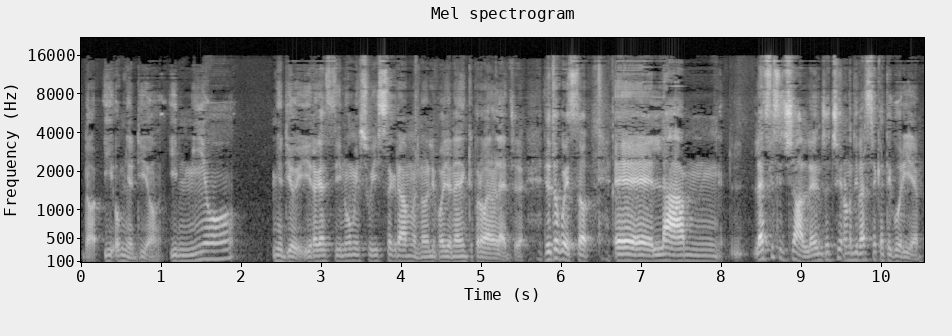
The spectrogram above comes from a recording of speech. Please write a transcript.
no, oh mio dio, il mio mio Dio, i ragazzi di nomi su Instagram non li voglio neanche provare a leggere. Detto questo, eh, la, mm, Challenge c'erano diverse categorie.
